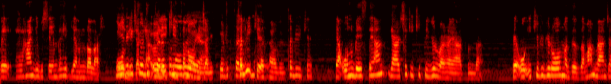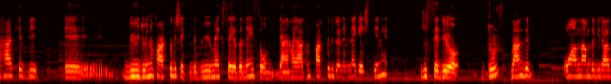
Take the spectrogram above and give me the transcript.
ve herhangi bir şeyimde hep yanımdalar. Yine olmayacak de bir çocuk yani. Öyle iki insan olmayacak. Yani. Çocuk tarafı tabii ki, Tabii ki. Ya onu besleyen gerçek iki figür var hayatında. Ve o iki figür olmadığı zaman bence herkes bir e, büyüdüğünü farklı bir şekilde büyümekse ya da neyse onun yani hayatın farklı bir dönemine geçtiğini hissediyordur. Ben de o anlamda biraz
